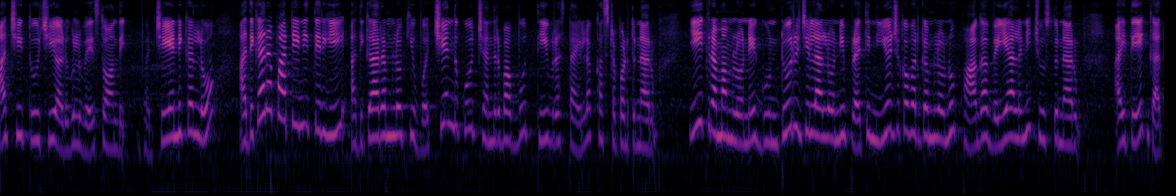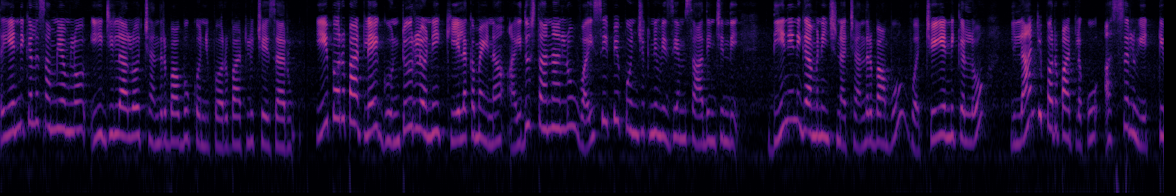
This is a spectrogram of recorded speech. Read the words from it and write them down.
ఆచితూచి అడుగులు వేస్తోంది. వచ్చే ఎన్నికల్లో అధికార పార్టీని తిరిగి అధికారంలోకి వచ్చేందుకు చంద్రబాబు తీవ్ర స్థాయిలో కష్టపడుతున్నారు. ఈ క్రమంలోనే గుంటూరు జిల్లాలోని ప్రతి నియోజకవర్గంలోనూ పాగా వేయాలని చూస్తున్నారు. అయితే గత ఎన్నికల సమయంలో ఈ జిల్లాలో చంద్రబాబు కొన్ని పొరపాట్లు చేశారు. ఈ పొరపాట్లే గుంటూరులోని కీలకమైన ఐదు స్థానాల్లో వైసీపీ పుంజుకుని విజయం సాధించింది. దీనిని గమనించిన చంద్రబాబు వచ్చే ఎన్నికల్లో ఇలాంటి పొరపాట్లకు అస్సలు ఎట్టి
